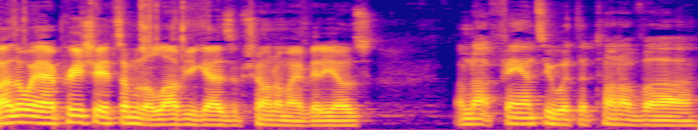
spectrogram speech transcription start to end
By the way, I appreciate some of the love you guys have shown on my videos. I'm not fancy with a ton of uh,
